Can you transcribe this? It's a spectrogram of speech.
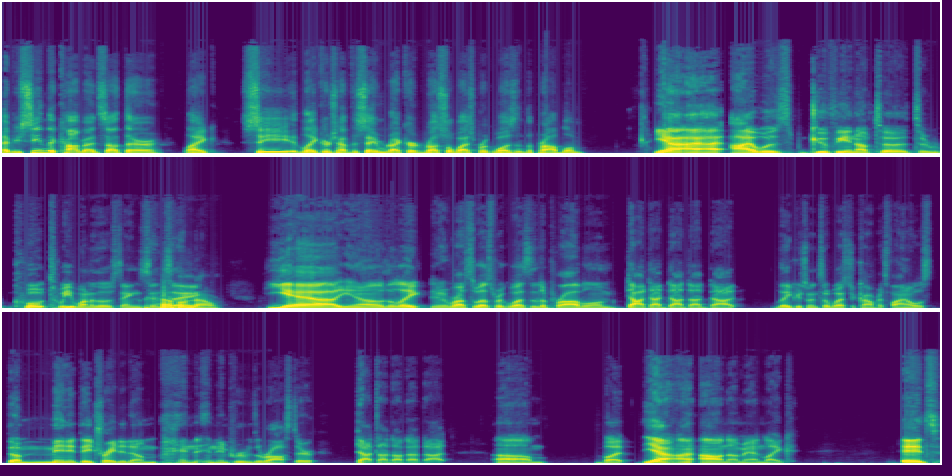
have you seen the comments out there? Like, see, Lakers have the same record. Russell Westbrook wasn't the problem. Yeah, I I was goofy enough to to quote tweet one of those things and oh, say, no yeah, you know, the late you know, Russell Westbrook wasn't the problem. Dot dot dot dot dot. Lakers went to Western Conference Finals the minute they traded him and, and improved the roster. Dot dot dot dot dot. Um, but yeah, I, I don't know, man. Like, it's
